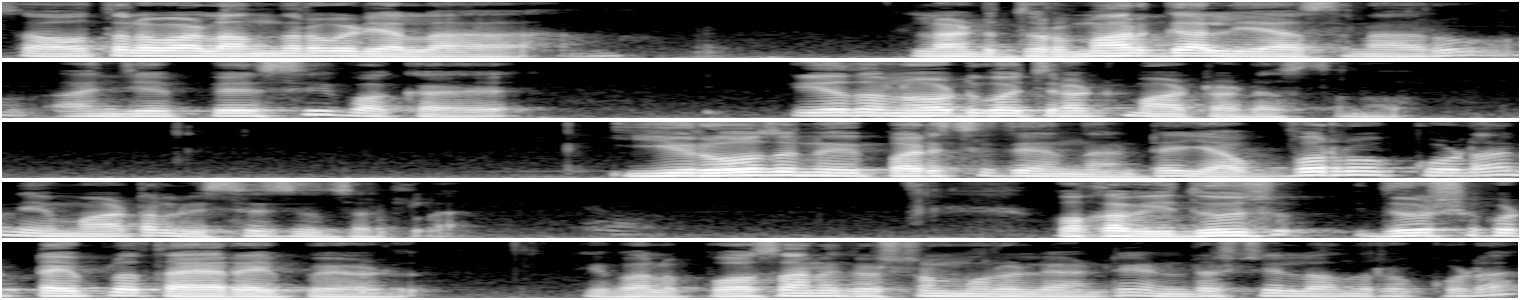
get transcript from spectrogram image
సో అవతల వాళ్ళందరూ కూడా ఇలా ఇలాంటి దుర్మార్గాలు చేస్తున్నారు అని చెప్పేసి ఒక ఏదో నోటుకు వచ్చినట్టు మాట్లాడేస్తున్నావు. ఈరోజు నీ పరిస్థితి ఏంటంటే ఎవ్వరూ కూడా నీ మాటలు విశ్వసించట్లే. ఒక విదూష విదూషకుడు టైప్లో తయారైపోయాడు. ఇవాళ పోసాన కృష్ణమురళి అంటే ఇండస్ట్రీలో అందరూ కూడా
